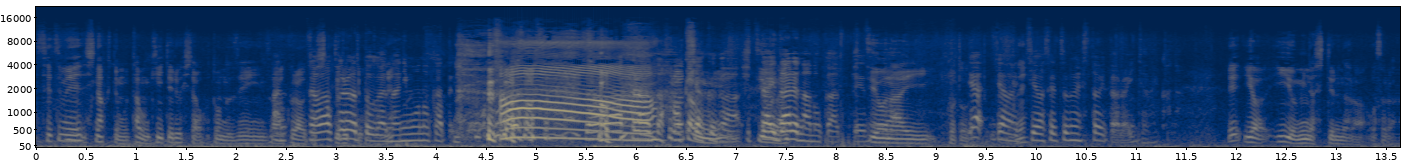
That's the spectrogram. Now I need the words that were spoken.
説明しなくても多分聞いてる人はほとんど全員ザワークラウト知ってザワークラウるってことね。トが何者かってことザワクラウト伯爵が一体誰なのかっていう必要ないこといやじゃあね一応説明しといたらいいんじゃないかえいやいいよみんな知ってるならおそらく、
